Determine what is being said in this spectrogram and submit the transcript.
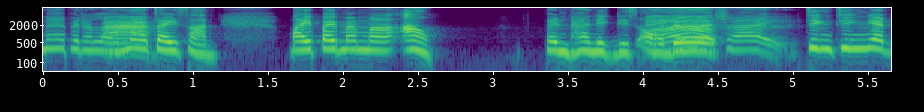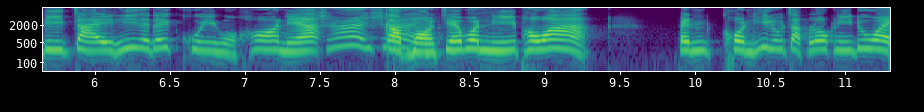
แม่เป็นอะไรอ่าแม่ใจสั่นไปไปมามาอ้าวเป็น panic disorder าใช่ จริง ๆ เนี่ยดีใจที่จะได้คุยหัวข้อเนี้ยใช่ใช่กับหมอเจ๊ยบวันนี้เพราะว่า เป็นคนที่รู้จักโรคนี้ด้วย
